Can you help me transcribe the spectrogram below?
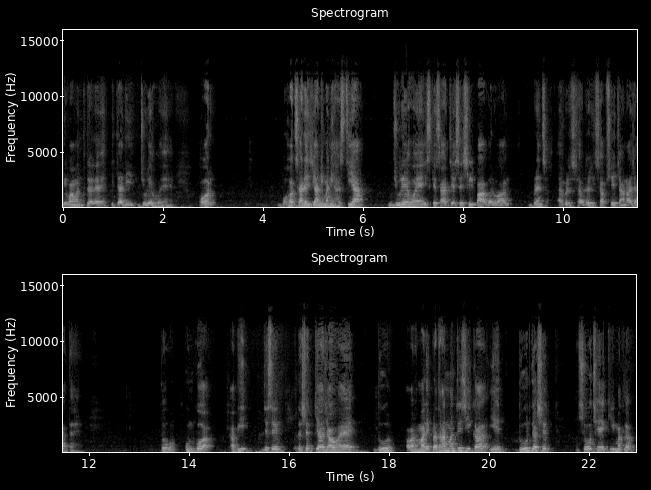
युवा मंत्रालय इत्यादि जुड़े हुए हैं और बहुत सारे जानी मानी हस्तियाँ जुड़े हुए हैं। इसके साथ जैसे शिल्पा अग्रवाल, ब्रांच एम्बेसडर हिसाब से जाना जाता है। तो उनको अभी जैसे प्रदर्शित किया जाओ है, दूर और हमारे प्रधानमंत्री जी का ये दूरदर्शित सोच है कि मतलब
